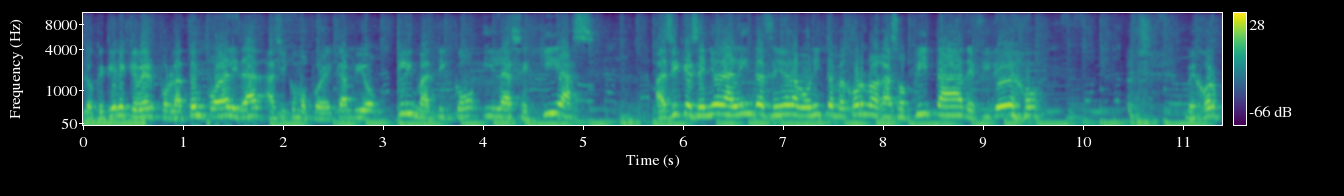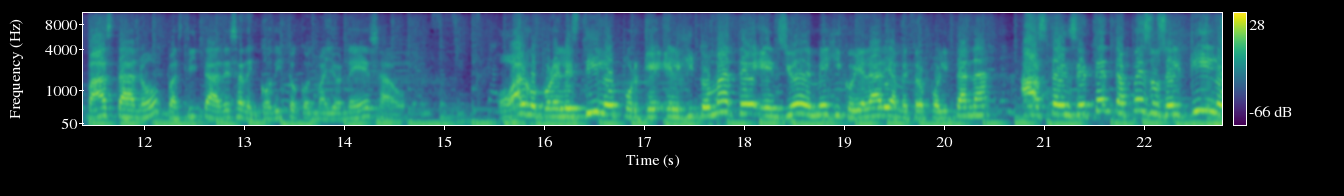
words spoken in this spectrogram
lo que tiene que ver por la temporalidad, así como por el cambio climático y las sequías. Así que señora linda, señora bonita, mejor no haga sopita de fideo. Mejor pasta, ¿no? Pastita de esa de codito con mayonesa o, o algo por el estilo, porque el jitomate en Ciudad de México y el área metropolitana hasta en 70 pesos el kilo.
